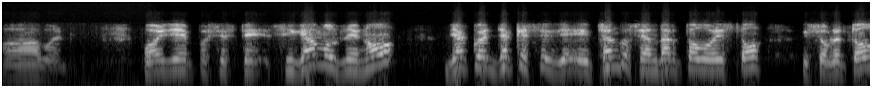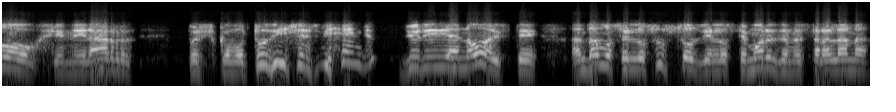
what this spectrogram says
Ah, bueno. Oye, pues este, sigámosle, ¿no? Ya, ya que se, echándose a andar todo esto y sobre todo generar, pues como tú dices bien, yo, diría, no, este, andamos en los sustos y en los temores de nuestra lana.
